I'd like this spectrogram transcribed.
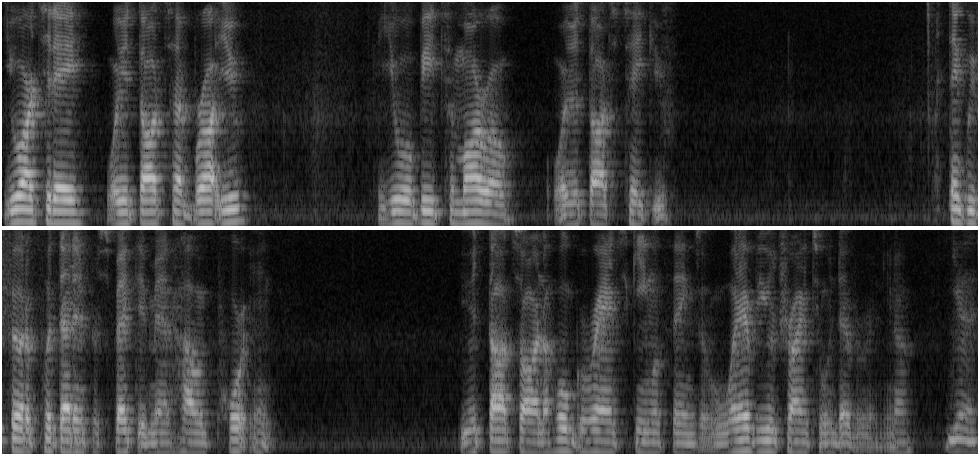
You are today where your thoughts have brought you. You will be tomorrow where your thoughts take you. I think we fail to put that in perspective, man, how important your thoughts are in the whole grand scheme of things or whatever you're trying to endeavor in, you know? Yes.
